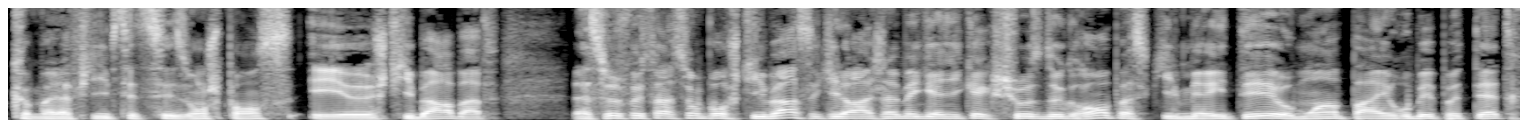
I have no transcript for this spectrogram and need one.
comme à la Philippe cette saison, je pense. Et euh, Stibar, bah, la seule frustration pour Stibar, c'est qu'il aura jamais gagné quelque chose de grand parce qu'il méritait au moins Paris-Roubaix peut-être.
